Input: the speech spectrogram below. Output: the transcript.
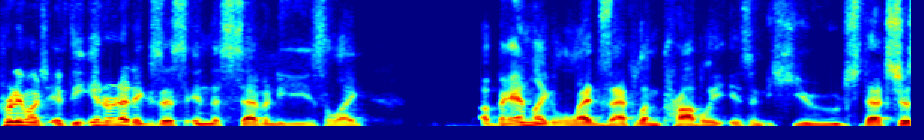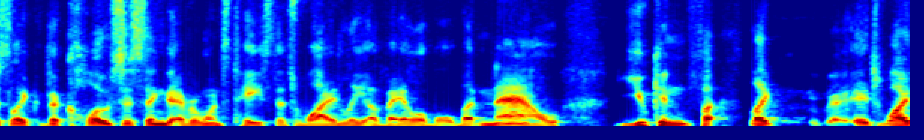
pretty much if the internet exists in the '70s, like a band like Led Zeppelin probably isn't huge. That's just like the closest thing to everyone's taste that's widely available. But now you can fi- like it's why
